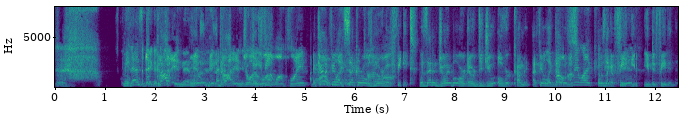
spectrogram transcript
I mean that's a big It got, in, it, it got enjoyable at one point. I kind of feel like Sekiro was more of a feat. Was that enjoyable, or, or did you overcome it? I feel like that No, was I mean, like it was like it a feat did- you, you defeated.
